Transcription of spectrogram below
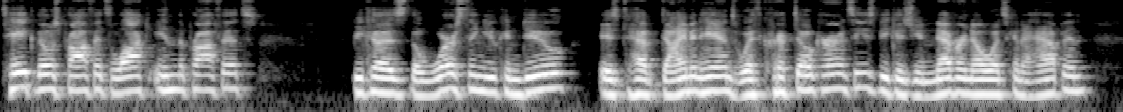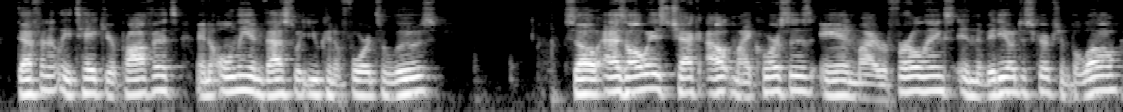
take those profits, lock in the profits because the worst thing you can do is to have diamond hands with cryptocurrencies because you never know what's going to happen. Definitely take your profits and only invest what you can afford to lose. So, as always, check out my courses and my referral links in the video description below.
